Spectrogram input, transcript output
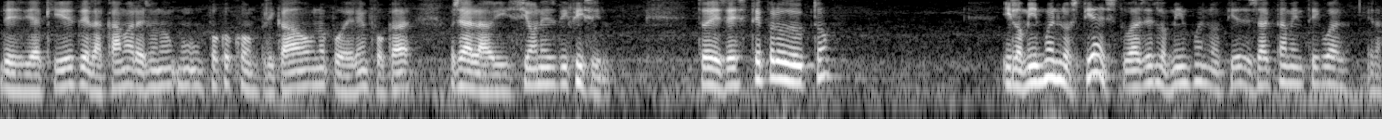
desde aquí, desde la cámara, es un poco complicado uno poder enfocar o sea, la visión es difícil. Entonces, este producto, y lo mismo en los pies, tú haces lo mismo en los pies, exactamente igual. Mira.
